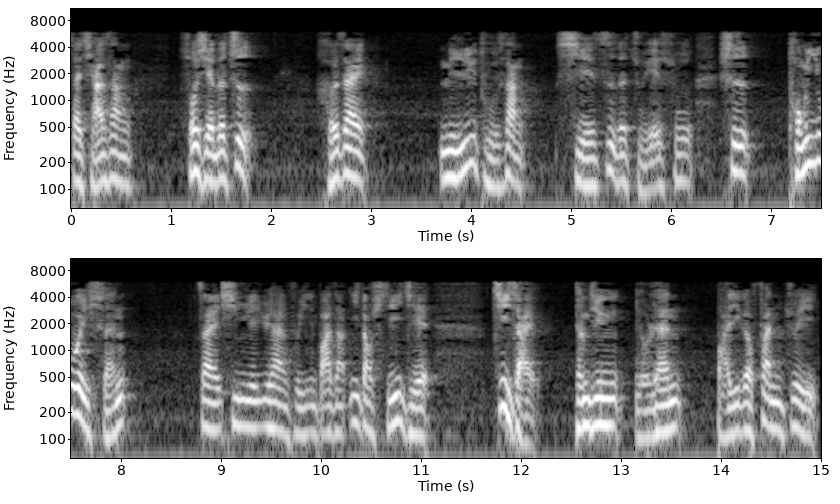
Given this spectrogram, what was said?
在墙上所写的字和在泥土上写字的主耶稣是同一位神。在新约约翰福音八章一到十一节记载，曾经有人把一个犯罪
